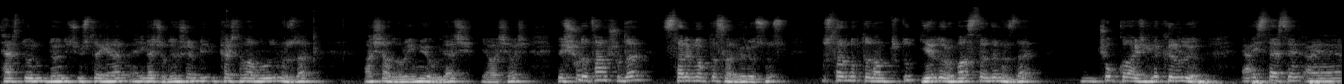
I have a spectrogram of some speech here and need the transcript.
ters dön, döndüğü için üste gelen e, ilaç oluyor. Şuna bir, birkaç defa vurduğunuzda aşağı doğru iniyor bu ilaç yavaş yavaş. Ve şurada tam şurada sarı bir noktası var görüyorsunuz. Bu sarı noktadan tutup geri doğru bastırdığınızda çok kolay bir şekilde kırılıyor. Ya istersen e,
